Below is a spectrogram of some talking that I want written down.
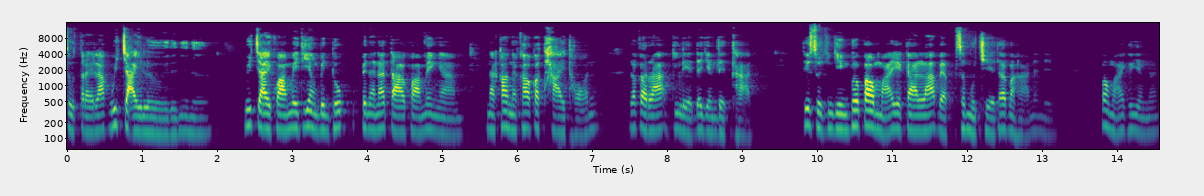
สู่ไตรลักษณ์วิจัยเลยเดี๋ยวนี้เนอะวิจัยความไม่เที่ยงเป็นทุกข์เป็นอนัตตาความไม่งามนะเข้านะเข้าก็ถ่ายถอน แล้วก็ละกิเลสได้อย่างเด็ดขาด ที่สุดจริง ๆ เพื่อเป้าหมายในการละแบบสมุทเฉทประหารนั่นเองเป้าหมายคืออย่างนั้น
